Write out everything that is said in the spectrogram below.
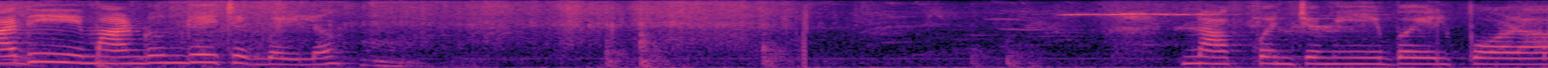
आधी मांडून घ्यायचे बैल? नागपंचमी बैलपोळा.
